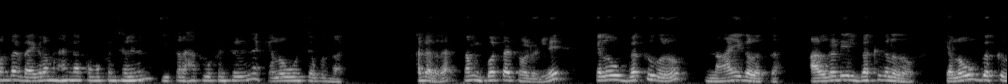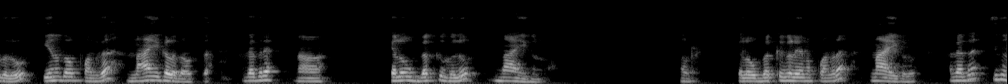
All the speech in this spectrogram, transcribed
ಬಂದಾಗ ಡಯಾಗ್ರಾಮ್ ಹೆಂಗ್ ಹಾಕೋಬೇಕು ಅಂತ ಹೇಳಿದ್ರೆ ಈ ತರ ಹಾಕ್ಬೇಕು ಅಂತ ಹೇಳಿದ್ರೆ ಕೆಲವು ಅಂತ ಬಂದಾಗ. ಹಾಗಾದ್ರೆ ನಮ್ಗೆ ಗೊತ್ತಾಯ್ತು ನೋಡ್ರಿ ಇಲ್ಲಿ, ಕೆಲವು ಬೆಕ್ಕುಗಳು ನಾಯಿಗಳತ್ತ ಆಲ್ರೆಡಿ ಇಲ್ಲಿ ಬೆಕ್ಕುಗಳದಾವ ಕೆಲವು ಬೆಕ್ಕುಗಳು ಏನದಾವಪ್ಪ ಅಂದ್ರೆ ನಾಯಿಗಳದಾವತ್ತ. ಹಾಗಾದ್ರೆ ಕೆಲವು ಬೆಕ್ಕುಗಳು ನಾಯಿಗಳು. ಕೆಲವು ಬೆಕ್ಕುಗಳು ಏನಪ್ಪಾ ಅಂದ್ರೆ ನಾಯಿಗಳು. ಹಾಗಾದ್ರೆ ಇದು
